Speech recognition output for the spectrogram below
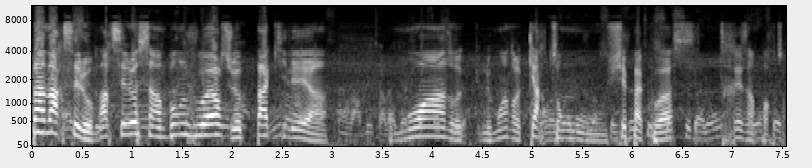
Pas Marcelo. Marcelo, c'est un bon joueur. Je veux pas qu'il ait un Moindre, le moindre carton ou je sais pas quoi. C'est très important.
